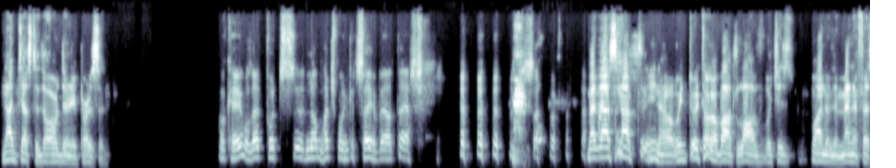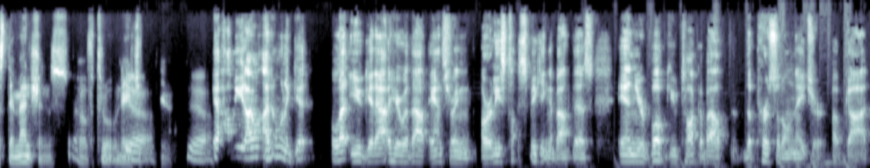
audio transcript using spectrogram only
not just to the ordinary person. Okay, well, that puts uh, not much one could say about that. so. but that's not, you know, we, we talk about love, which is one of the manifest dimensions of true nature. Yeah. Yeah. Yeah. Hameed, I don't, I don't want to get let you get out of here without answering or at least t- speaking about this. In your book, you talk about the personal nature of God.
